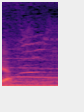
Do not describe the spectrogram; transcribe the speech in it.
Yeah.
